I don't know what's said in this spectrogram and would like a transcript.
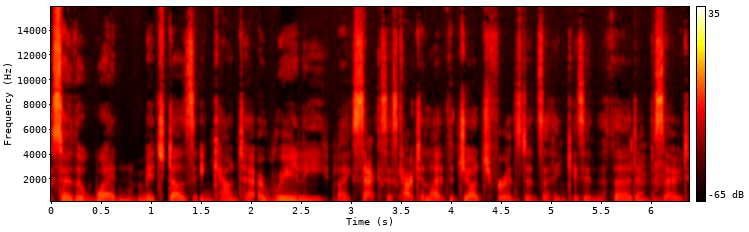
so that when Midge does encounter a really like sexist character, like the judge, for instance, I think is in the 3rd Mhm. episode,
